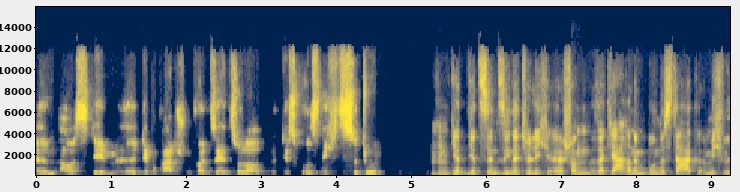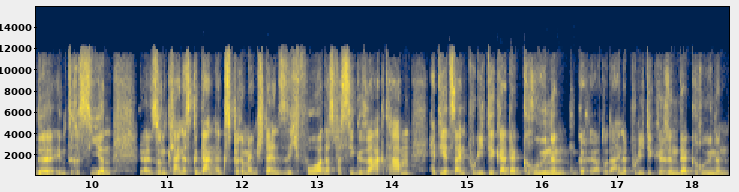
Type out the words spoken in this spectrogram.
ähm, aus dem äh, demokratischen Konsens oder Diskurs nichts zu tun. Mhm, jetzt sind Sie natürlich äh, schon seit Jahren im Bundestag. Mich würde interessieren, äh, so ein kleines Gedankenexperiment. Stellen Sie sich vor, das, was Sie gesagt haben, hätte jetzt ein Politiker der Grünen gehört oder eine Politikerin der Grünen.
